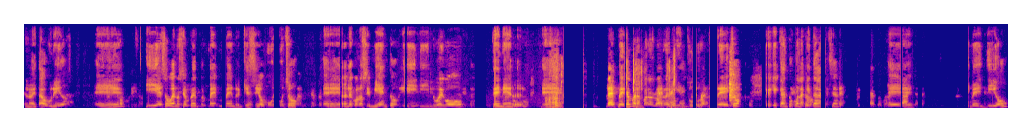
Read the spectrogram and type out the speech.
en los Estados Unidos. Eh, y eso, bueno, siempre me, enriqueció mucho eh, darle conocimiento y, luego tener eh, la experiencia para, para los retos futuros. De hecho, que canto con la quinta eh, me dio,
